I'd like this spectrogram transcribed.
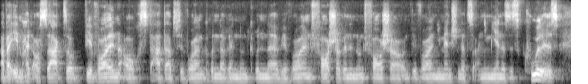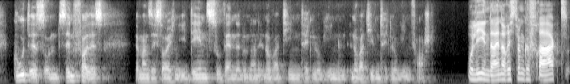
aber eben halt auch sagt, so, wir wollen auch Startups, wir wollen Gründerinnen und Gründer, wir wollen Forscherinnen und Forscher und wir wollen die Menschen dazu animieren, dass es cool ist, gut ist und sinnvoll ist, wenn man sich solchen Ideen zuwendet und an innovativen Technologien, innovativen Technologien forscht. Uli, in deine Richtung gefragt,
